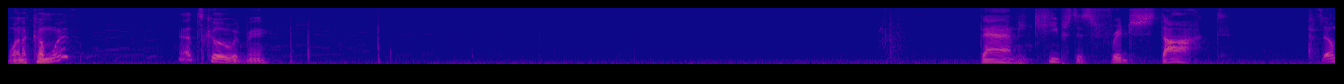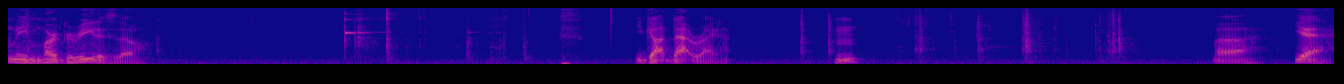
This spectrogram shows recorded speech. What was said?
Wanna come with? That's cool with me. Damn, he keeps this fridge stocked. So many margaritas, though. you got that right. Hmm? Uh, yeah.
